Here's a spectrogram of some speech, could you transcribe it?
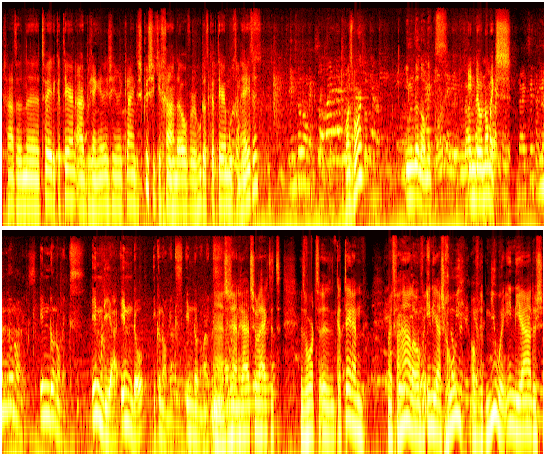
gaat een uh, tweede katern uitbrengen. Er is hier een klein discussietje gaande over hoe dat katern moet gaan heten. Indonomics. Once more? Indonomics. Indonomics. Indonomics. Indonomics. India, Indo, economics, Indonomics. Ja, ze zijn eruit, zo lijkt het. Het wordt een katern met verhalen over India's groei, over het nieuwe India. Dus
